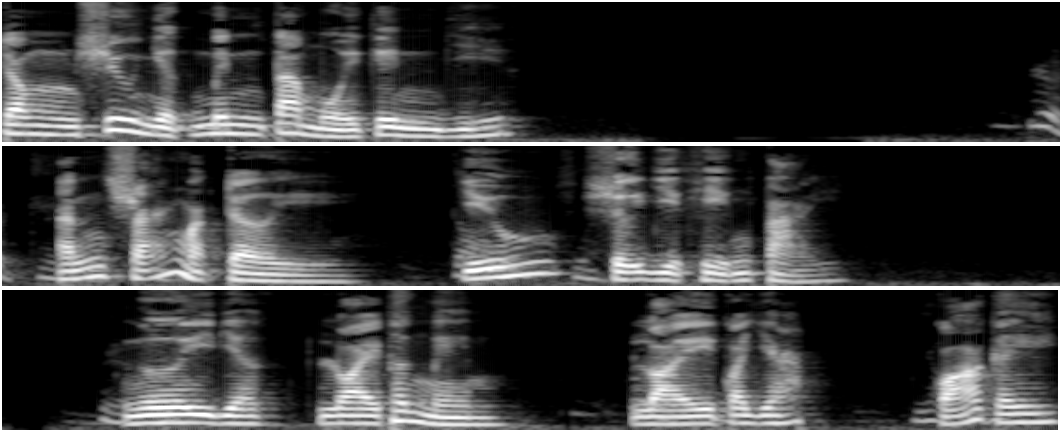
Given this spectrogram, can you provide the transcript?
Trong siêu Nhật Minh Ta Muội Kinh viết. Ánh sáng mặt trời Chiếu sự việc hiện tại. Người vật, Loài thân mềm, loài có giáp, quả cây,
